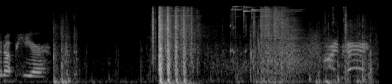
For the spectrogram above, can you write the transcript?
Moving up here. I'm hit!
